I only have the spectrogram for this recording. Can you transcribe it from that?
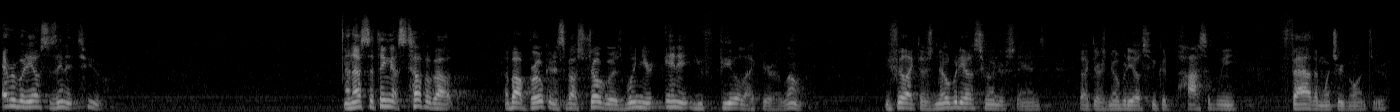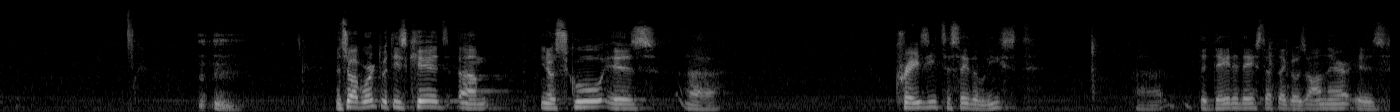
everybody else is in it too. And that's the thing that's tough about, about brokenness, about struggle, is when you're in it, you feel like you're alone. You feel like there's nobody else who understands, like there's nobody else who could possibly fathom what you're going through. and so I've worked with these kids. Um, you know, school is uh, crazy to say the least. Uh, the day to day stuff that goes on there is,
